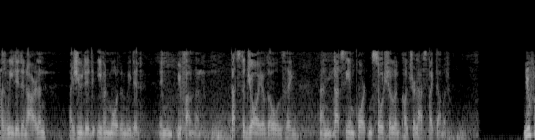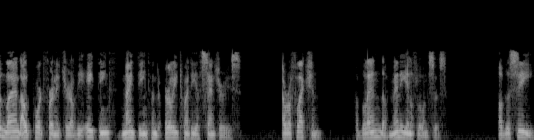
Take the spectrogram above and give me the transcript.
as we did in Ireland, as you did even more than we did in Newfoundland. That's the joy of the whole thing, that's the important social and cultural aspect of it. Newfoundland outport furniture of the 18th, 19th, and early 20th centuries. A reflection, a blend of many influences, of the sea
